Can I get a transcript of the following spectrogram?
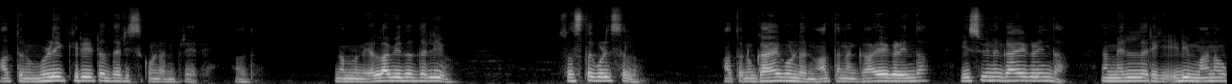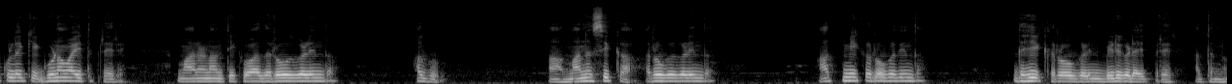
ಆತನು ಮುಳ್ಳಿ ಕಿರೀಟ ಧರಿಸಿಕೊಂಡನು ಪ್ರೇರೆ ಹೌದು. ನಮ್ಮನ್ನು ಎಲ್ಲ ವಿಧದಲ್ಲಿಯೂ ಸ್ವಸ್ಥಗೊಳಿಸಲು ಆತನು ಗಾಯಗೊಂಡನು. ಆತನ ಗಾಯಗಳಿಂದ, ಯೇಸುವಿನ ಗಾಯಗಳಿಂದ ನಮ್ಮೆಲ್ಲರಿಗೆ ಇಡೀ ಮಾನವ ಕುಲಕ್ಕೆ ಗುಣವಾಯಿತು ಪ್ರೇರೆ ಮಾರಣಾಂತಿಕವಾದ ರೋಗಗಳಿಂದ ಹಾಗೂ ಆ ಮಾನಸಿಕ ರೋಗಗಳಿಂದ, ಆತ್ಮಿಕ ರೋಗದಿಂದ, ದೈಹಿಕ ರೋಗಗಳಿಂದ ಬಿಡುಗಡೆ ಆಯಿತು ಪ್ರೇರೆ ಆತನು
